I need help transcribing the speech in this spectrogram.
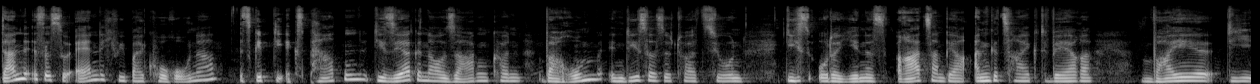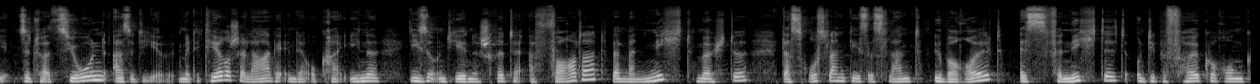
Dann ist es so ähnlich wie bei Corona. Es gibt die Experten, die sehr genau sagen können, warum in dieser Situation dies oder jenes ratsam wäre, angezeigt wäre, weil die Situation, also die militärische Lage in der Ukraine diese und jene Schritte erfordert, wenn man nicht möchte, dass Russland dieses Land überrollt, es vernichtet und die Bevölkerung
